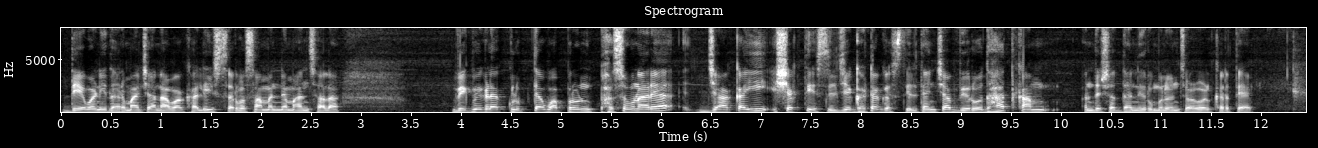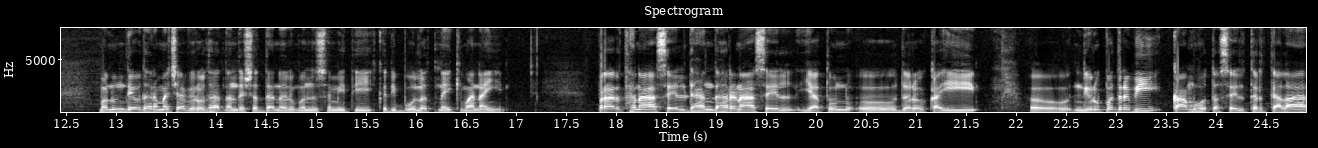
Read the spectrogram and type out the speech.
देव आणि धर्माच्या नावाखाली सर्वसामान्य माणसाला वेगवेगळ्या क्लुप्त्या वापरून फसवणाऱ्या ज्या काही शक्ती असतील जे घटक असतील त्यांच्या विरोधात काम अंधश्रद्धा निर्मूलन चळवळ करते आहे. म्हणून देवधर्माच्या विरोधात अंधश्रद्धा निर्मूलन समिती कधी बोलत नाही किंवा नाही प्रार्थना असेल ध्यानधारणा असेल यातून जर काही निरुपद्रवी काम होत असेल तर त्याला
